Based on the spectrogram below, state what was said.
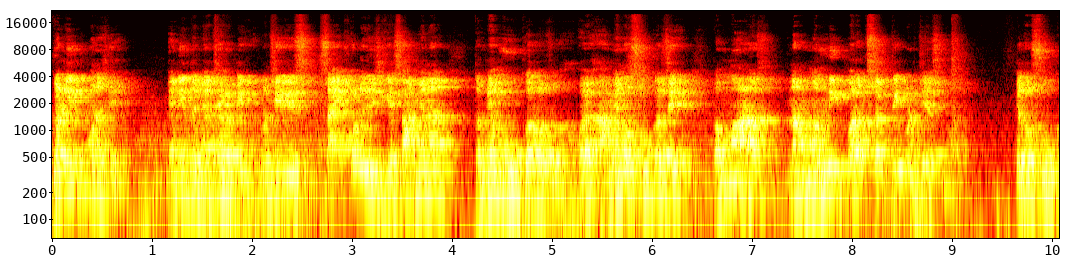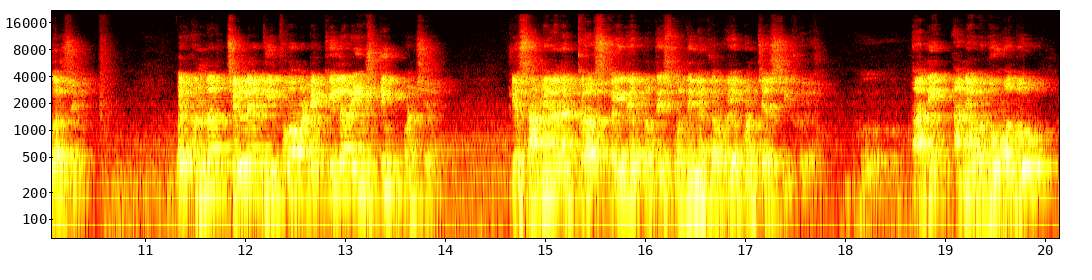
ગણિત પણ છે. એની અંદર મેથેમેટિક પછી સાયકોલોજી કે સામેના તમે હું કરો છો? હવે સામેનો શું કરશે? તો માણસના મનની પરખ શક્તિ પણ ચેસમાં છે પેલો શું કરશે? પછી અંદર છેલ્લે જીતવા માટે કિલર ઇન્સ્ટિંક્ટ પણ છે. કે સામેનાને ક્રશ કઈ રીતે પ્રતિસ્પર્ધીને કરવો એ પણ ચેસ શીખવે. આની, આને વધુ વધુ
